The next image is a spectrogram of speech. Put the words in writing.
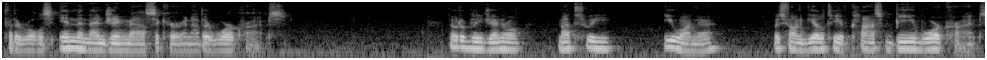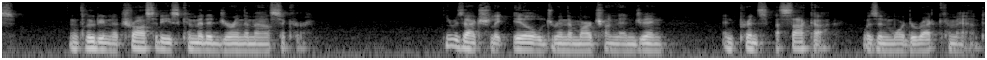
for their roles in the Nanjing Massacre and other war crimes. Notably, General Matsui Iwane was found guilty of Class B war crimes, including atrocities committed during the massacre. He was actually ill during the march on Nanjing, and Prince Asaka was in more direct command.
